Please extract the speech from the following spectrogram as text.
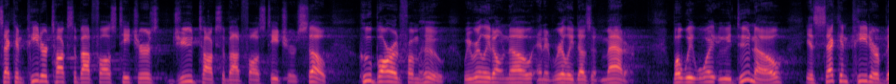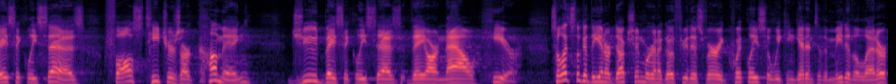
2 Peter talks about false teachers, Jude talks about false teachers. So, who borrowed from who? We really don't know, and it really doesn't matter. But we, what we do know is 2 Peter basically says false teachers are coming Jude basically says they are now here. So let's look at the introduction. We're going to go through this very quickly so we can get into the meat of the letter.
